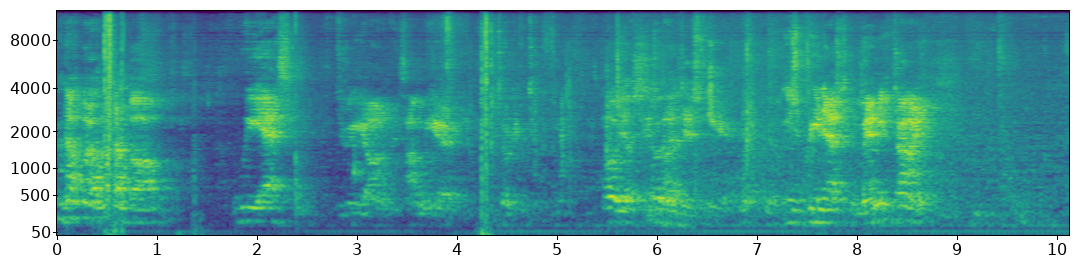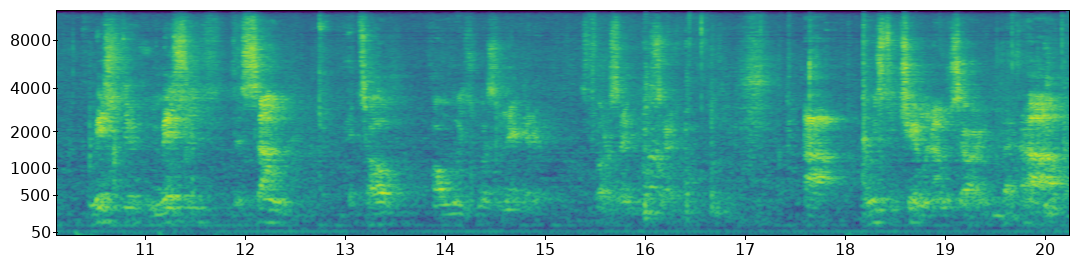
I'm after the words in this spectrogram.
No, no, Bob, we asked, to be honest, I'm here 32 years. Oh, yes, go About ahead. this year. He's been asked many times, Mr., Mrs., the son, it's all, always was negative, as far as I'm concerned. Uh, Mr. Chairman, I'm sorry. Uh,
